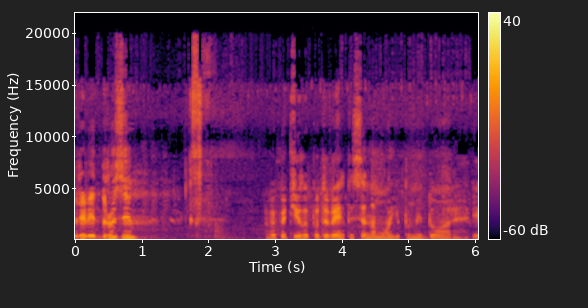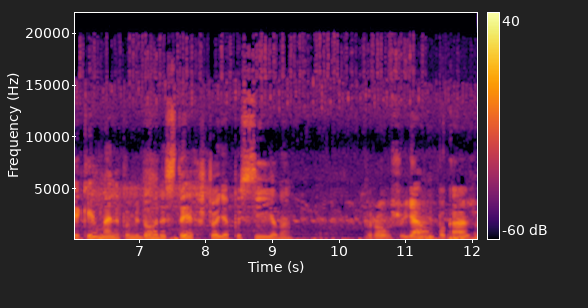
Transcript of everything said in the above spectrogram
Привіт, друзі! Ви хотіли подивитися на мої помідори. Які в мене помідори з тих, що я посіяла. Прошу, я вам покажу.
